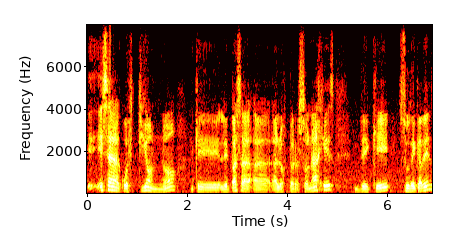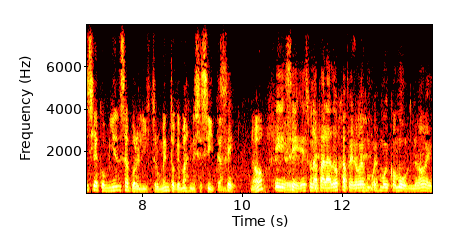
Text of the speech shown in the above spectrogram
esa cuestión, ¿no? Que le pasa a, a los personajes de que su decadencia comienza por el instrumento que más necesitan, Sí, ¿no? sí, Eh, sí, es una paradoja, pero es, es muy común, ¿no? Eh,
